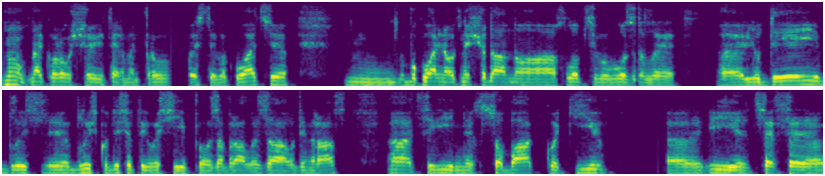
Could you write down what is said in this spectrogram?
ну в найкоротший термін провести евакуацію. Буквально от нещодавно хлопці вивозили е, людей, близь, е, близько 10 осіб забрали за один раз е, цивільних собак, котів. Е, І це все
